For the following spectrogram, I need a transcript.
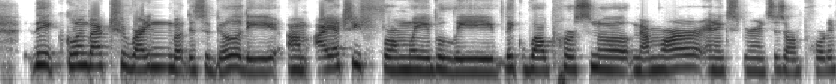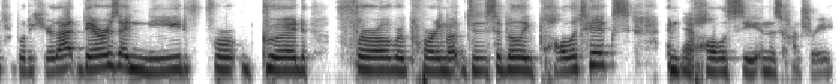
like going back to writing about disability, um, I actually firmly believe, like, while personal memoir and experiences are important for people to hear that, there is a need for good, thorough reporting about disability politics and Yeah. policy in this country.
